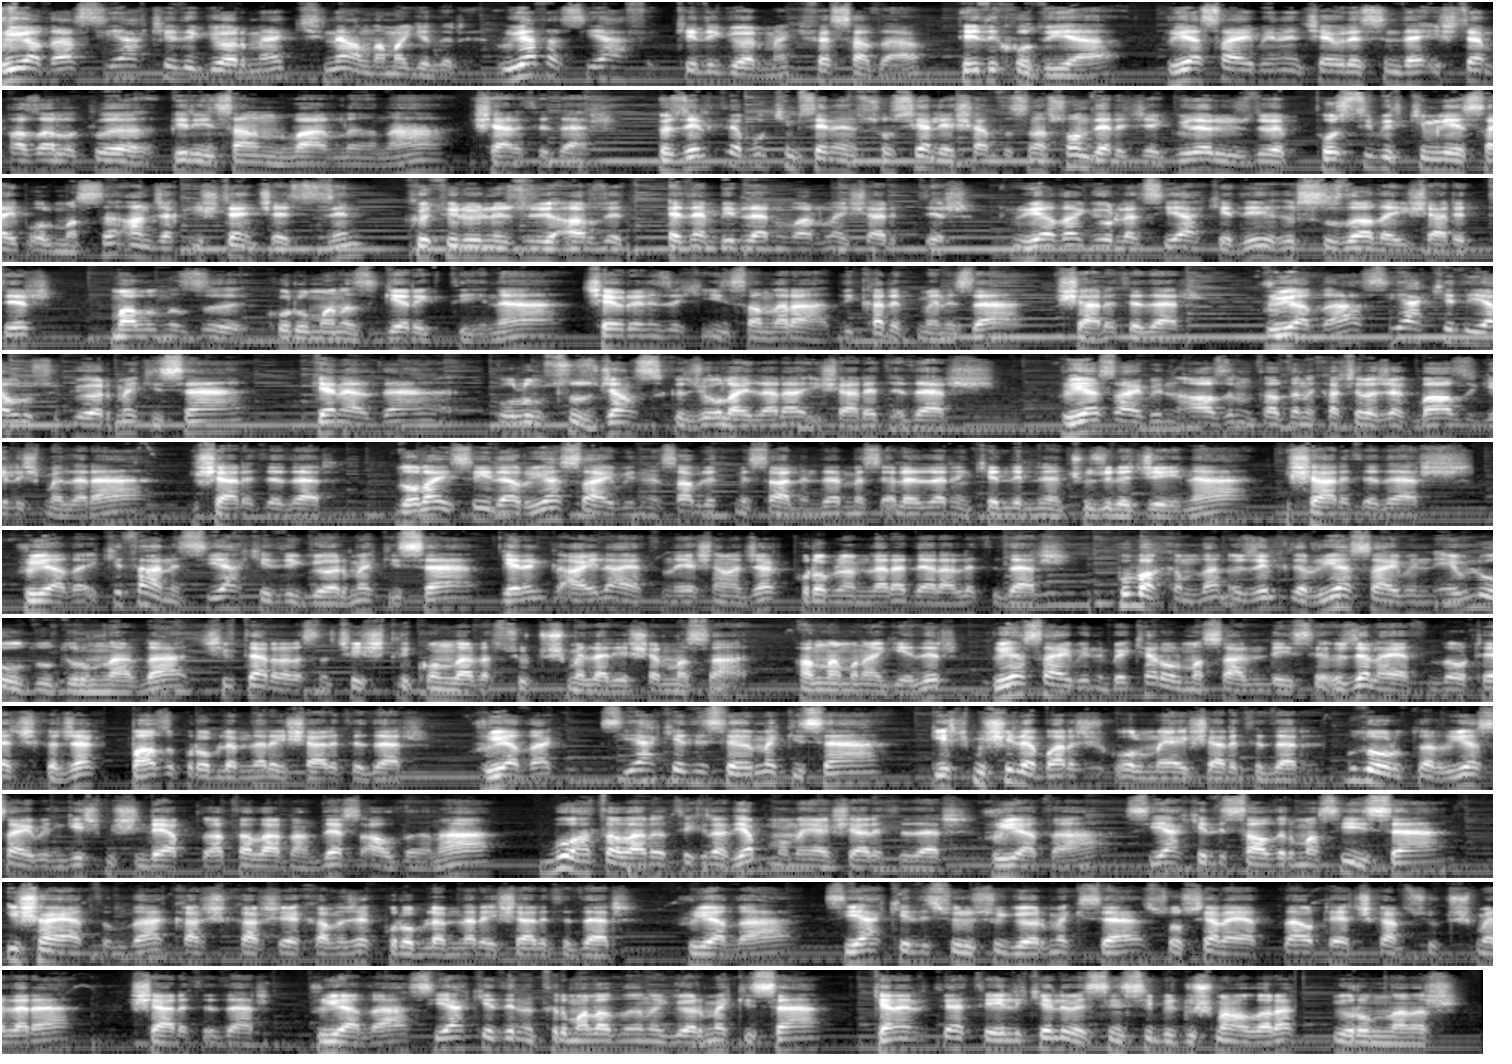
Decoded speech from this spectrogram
Rüyada siyah kedi görmek ne anlama gelir? Rüyada siyah kedi görmek fesada, dedikoduya, rüya sahibinin çevresinde işten pazarlıklı bir insanın varlığına işaret eder. Özellikle bu kimsenin sosyal yaşantısına son derece güler yüzlü ve pozitif bir kimliğe sahip olması ancak işten içe sizin kötülüğünüzü arzu eden birilerinin varlığına işarettir. Rüyada görülen siyah kedi hırsızlığa da işarettir malınızı korumanız gerektiğine, çevrenizdeki insanlara dikkat etmenize işaret eder. Rüyada siyah kedi yavrusu görmek ise genelde olumsuz can sıkıcı olaylara işaret eder. Rüya sahibinin ağzının tadını kaçıracak bazı gelişmelere işaret eder. Dolayısıyla rüya sahibinin sabretmesi halinde meselelerin kendiliğinden çözüleceğine işaret eder. Rüyada iki tane siyah kedi görmek ise genellikle aile hayatında yaşanacak problemlere delalet eder. Bu bakımdan özellikle rüya sahibinin evli olduğu durumlarda çiftler arasında çeşitli konularda sürtüşmeler yaşanması anlamına gelir. Rüya sahibinin bekar olması halinde ise özel hayatında ortaya çıkacak bazı problemlere işaret eder. Rüyada siyah kedi sevmek ise geçmişiyle barışık olmaya işaret eder. Bu doğrultuda rüya sahibinin geçmişinde yaptığı hatalardan ders aldığına, bu hataları tekrar yapmamaya işaret eder. Rüyada siyah kedi saldırması ise iş hayatında karşı karşıya kalınacak problemlere işaret eder. Rüyada siyah kedi sürüsü görmek ise sosyal hayatta ortaya çıkan sürtüşmelere işaret eder. Rüyada siyah kedinin tırmaladığını görmek ise genellikle tehlikeli ve sinsi bir düşman olarak yorumlanır.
